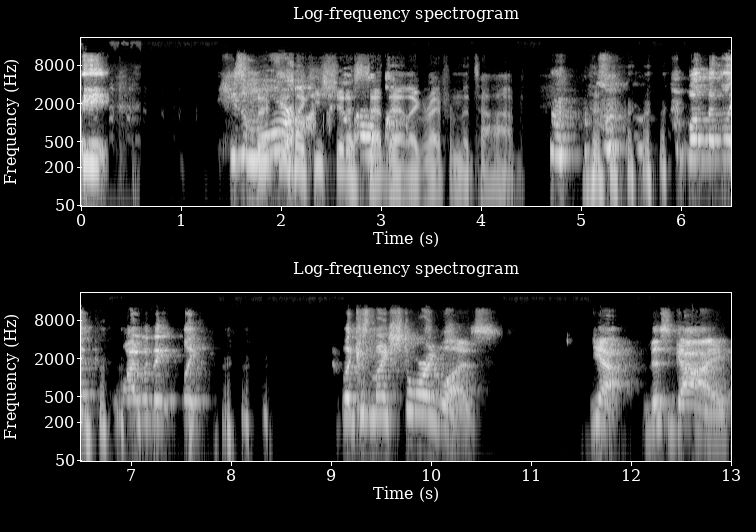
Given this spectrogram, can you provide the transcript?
he he's a feel moron. like he should have said that like right from the top. well, but like, why would they like, like? Because my story was, yeah, this guy,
